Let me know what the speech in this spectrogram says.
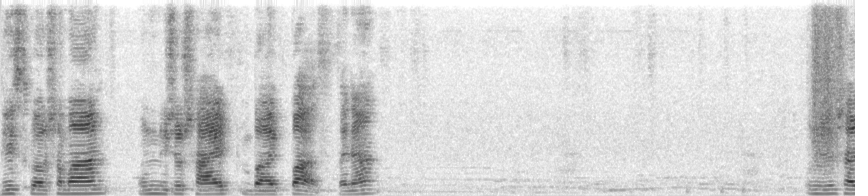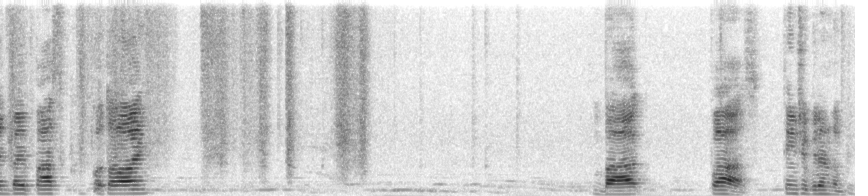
বি স্কোয়ার সমান উনিশশো ষাট বাই পাঁচ, তাই না? উনিশশো ষাট বাই পাঁচ কত হয়? বাঘ পাঁচ, তিনশো বিরানব্বই।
